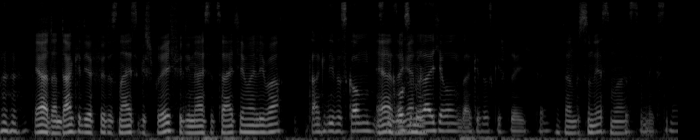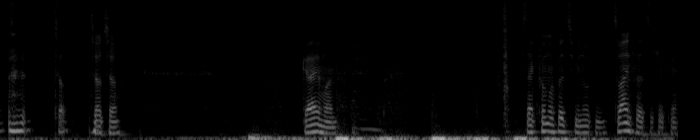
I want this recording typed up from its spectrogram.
Ja, dann danke dir für das nice Gespräch, für die nice Zeit hier, mein Lieber. Danke dir fürs Kommen. Ist Ja, eine sehr große gerne. Bereicherung. Danke fürs Gespräch. Ja, Dann bis zum nächsten Mal. bis zum nächsten Mal. Ciao. Ciao, ciao. Geil, Mann. Ich sag 45 Minuten. 42, okay.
